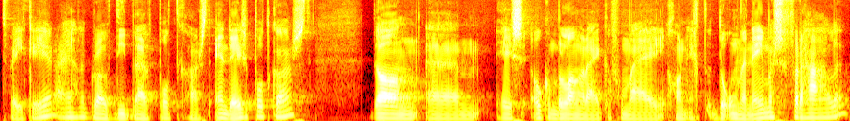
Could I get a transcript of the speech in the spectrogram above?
Twee keer eigenlijk. Growth Deep Dive podcast en deze podcast. Dan um, is ook een belangrijke voor mij gewoon echt de ondernemersverhalen.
